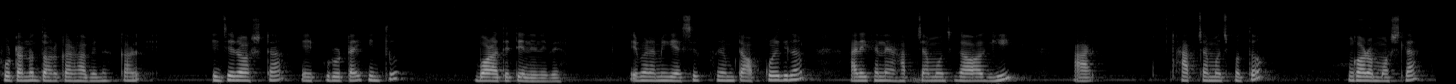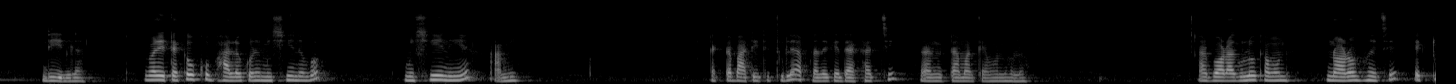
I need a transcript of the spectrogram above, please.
ফোটানোর দরকার হবে না, কারণ এই যে রসটা, এই পুরোটাই কিন্তু বড়াতে টেনে নেবে। এবার আমি গ্যাসের ফ্লেমটা অফ করে দিলাম, আর এখানে হাফ চামচ গাওয়া ঘি আর হাফ চামচ মতো গরম মশলা দিয়ে দিলাম। এবার এটাকেও খুব ভালো করে মিশিয়ে নেব। মিশিয়ে নিয়ে আমি একটা বাটিতে তুলে আপনাদেরকে দেখাচ্ছি রান্নাটা আমার কেমন হলো। আর বড়াগুলো কেমন নরম হয়েছে, একটু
